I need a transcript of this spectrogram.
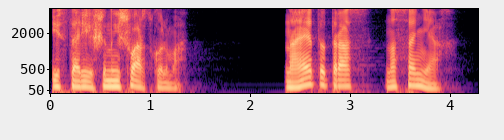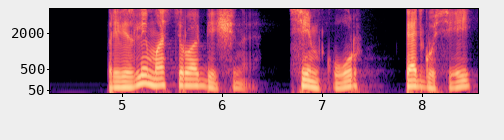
и старейшины Шварцкольма. На этот раз на санях. Привезли мастеру обещанное семь кур, пять гусей,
